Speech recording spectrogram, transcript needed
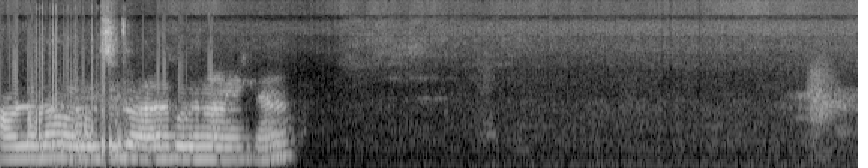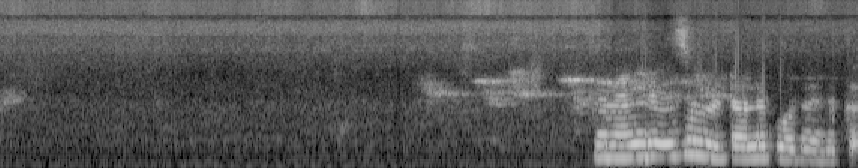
அவ்வளோதான் ஒரு விசில் வரப்போகுதுன்னு நினைக்கிறேன். இந்த ரெண்டு விசில் விட்டாலே போதும் இதுக்கு.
